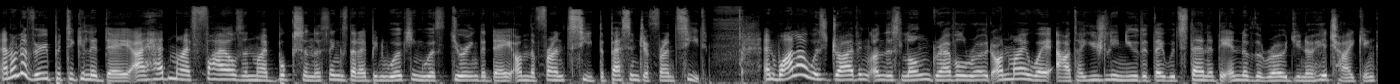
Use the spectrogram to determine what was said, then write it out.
And on a very particular day, I had my files and my books and the things that I'd been working with during the day on the front seat, the passenger front seat. And while I was driving on this long gravel road on my way out, I usually knew that they would stand at the end of the road, you know, hitchhiking.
